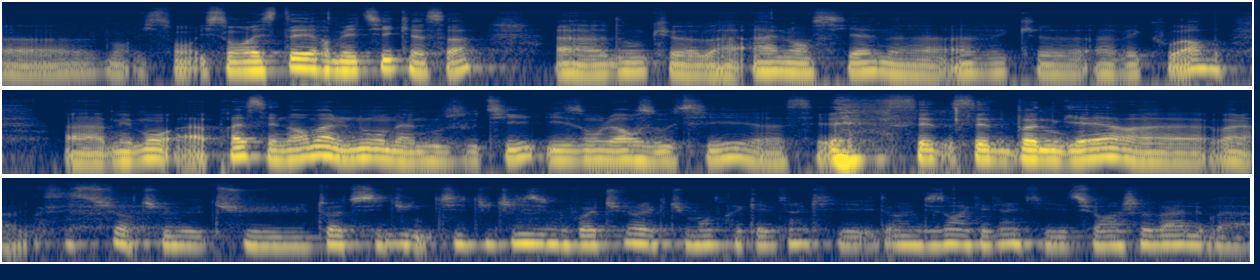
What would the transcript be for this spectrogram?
Euh, bon, ils, sont, ils sont restés hermétiques à ça, euh, donc euh, bah, à l'ancienne avec, avec Word. mais bon, après, c'est normal. Nous, on a nos outils, ils ont leurs outils. c'est de bonne guerre. voilà. C'est sûr. Tu, tu, toi, si tu, si tu, utilises une voiture et que tu montres à quelqu'un qui est, disant à quelqu'un qui est sur un cheval, bah,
